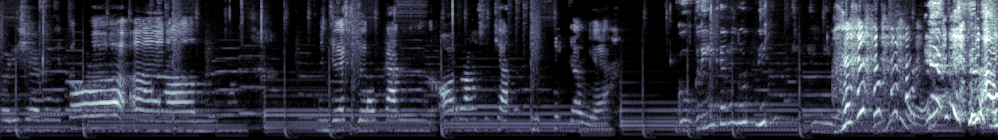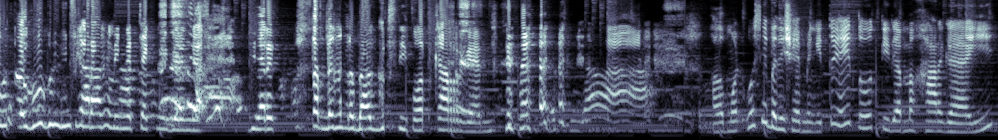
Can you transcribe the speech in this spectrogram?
Body shaming itu um, menjelek-jelekan orang secara fisik kali ya. Googling kan lu Bin? auto googling sekarang nih ngecek nih biar nggak biar terdengar bagus di podcast kan. Lah. Kalau menurut gue sih body shaming itu yaitu tidak menghargai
